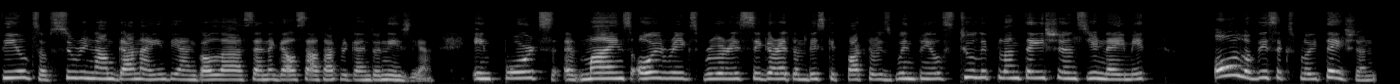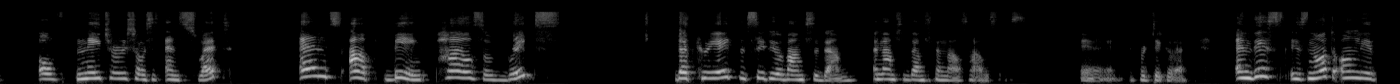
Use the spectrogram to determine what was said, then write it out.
fields of Suriname, Ghana, India, Angola, Senegal, South Africa, Indonesia. In ports, uh, mines, oil rigs, breweries, cigarette and biscuit factories, windmills, tulip plantations, you name it. All of this exploitation of nature resources and sweat ends up being piles of bricks that create the city of Amsterdam and Amsterdam's canals houses uh, in particular. And this is not only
